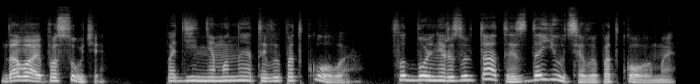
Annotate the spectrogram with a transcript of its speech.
Давай по суті. Падіння монети випадкове. Футбольні результати здаються випадковими,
